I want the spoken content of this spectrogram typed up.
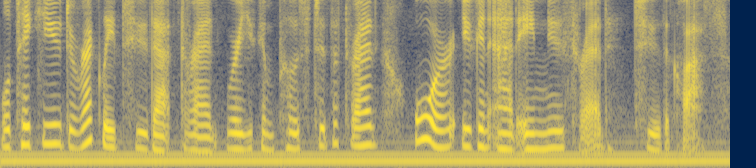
will take you directly to that thread where you can post to the thread or you can add a new thread to the class.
